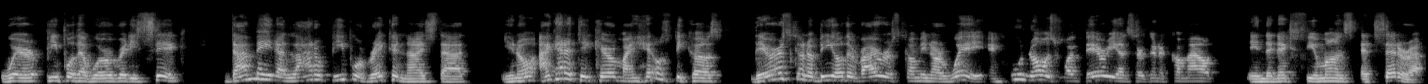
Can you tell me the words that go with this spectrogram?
were people that were already sick, that made a lot of people recognize that, you know, I got to take care of my health because there's going to be other virus coming our way and who knows what variants are going to come out in the next few months, etc.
